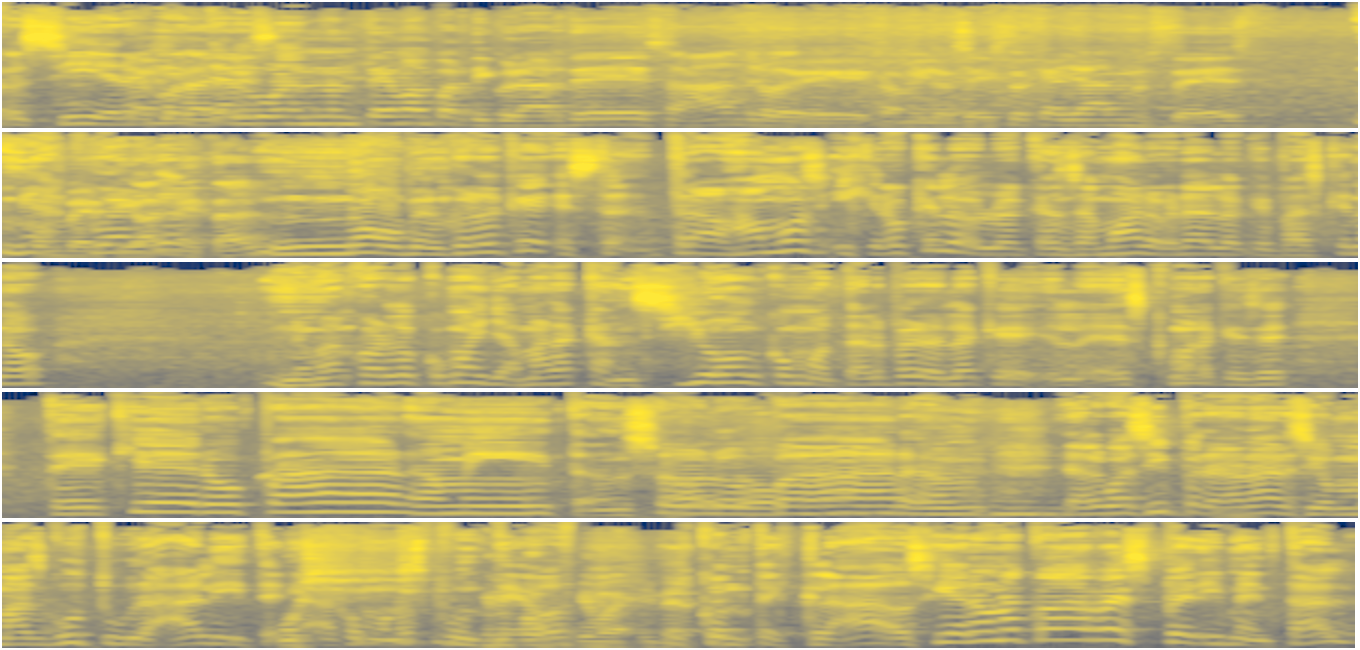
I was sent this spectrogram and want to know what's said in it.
pues sí, era ¿Te acordás de algún tema en particular de Sandro, de Camilo VI que hayan ustedes Me convertido al metal? No, me acuerdo que esta- trabajamos y creo que lo, lo alcanzamos a lograr. Lo que pasa es que no, no me acuerdo cómo se llama la canción como tal, pero es la que es como la que dice Te quiero para mí, tan solo para para mí. Algo así, pero era una versión más gutural y tenía Uy, como unos punteos y con teclados. Sí, era una cosa re experimental.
